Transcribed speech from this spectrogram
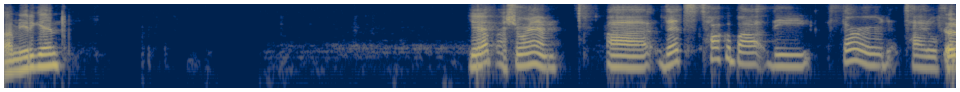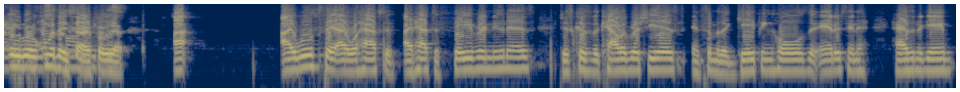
Unmute again. Yep, I sure am. Uh, let's talk about the third title fight. Uh, one more thing, sorry, go. I, I will say I will have to. I'd have to favor Nunes just because of the caliber she is and some of the gaping holes that Anderson has in her game.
